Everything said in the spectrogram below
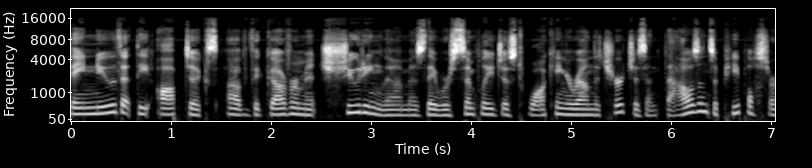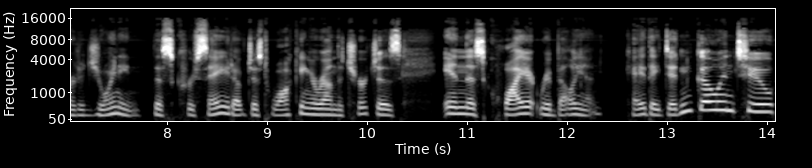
they knew that the optics of the government shooting them as they were simply just walking around the churches, and thousands of people started joining this crusade of just walking around the churches in this quiet rebellion. Okay, they didn't go into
